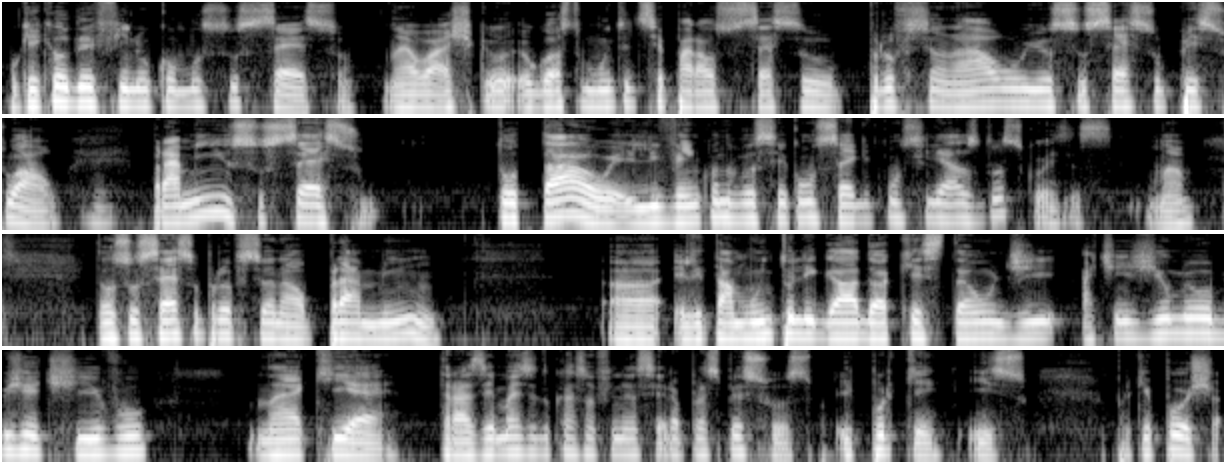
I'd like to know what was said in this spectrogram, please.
O que, que eu defino como sucesso? Né? Eu acho que eu, eu, gosto muito de separar o sucesso profissional e o sucesso pessoal. Uhum. Para mim, o sucesso total ele vem quando você consegue conciliar as duas coisas. Né? Então, sucesso profissional, para mim, uh, ele está muito ligado à questão de atingir o meu objetivo, né, que é trazer mais educação financeira para as pessoas. E por que isso? Porque, poxa,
